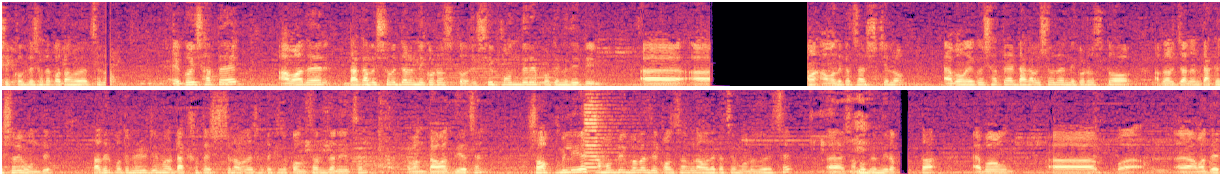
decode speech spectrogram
শিক্ষকদের সাথে কথা হয়েছিল। একই সাথে আমাদের ঢাকা বিশ্ববিদ্যালয়ের নিকটস্থ যে শিব মন্দিরের প্রতিনিধি টিম আমাদের কাছে আসছিল এবং একই সাথে ঢাকা বিশ্ববিদ্যালয়ের নিকটস্থ, আপনারা জানেন, ডাকেশ্বরী মন্দির। তাদের প্রতিনিধি টিম ডাকসুতে এসেছিল, আমাদের সাথে কিছু কনসার্ন জানিয়েছেন এবং দাওয়াত দিয়েছেন। সব মিলিয়ে সামগ্রিকভাবে যে কনসার্নগুলো আমাদের কাছে মনে হয়েছে সামগ্রিক নিরাপত্তা এবং আমাদের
